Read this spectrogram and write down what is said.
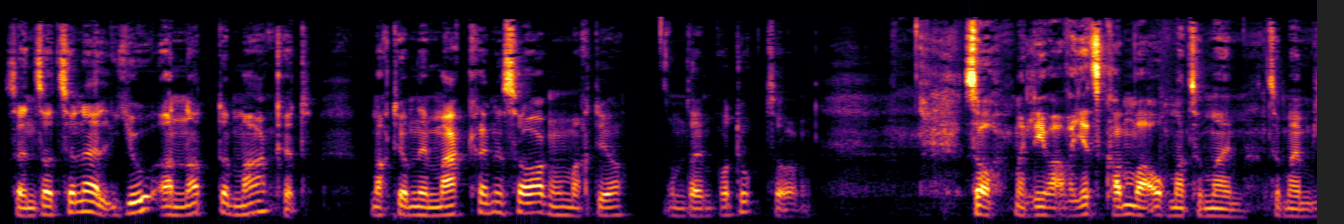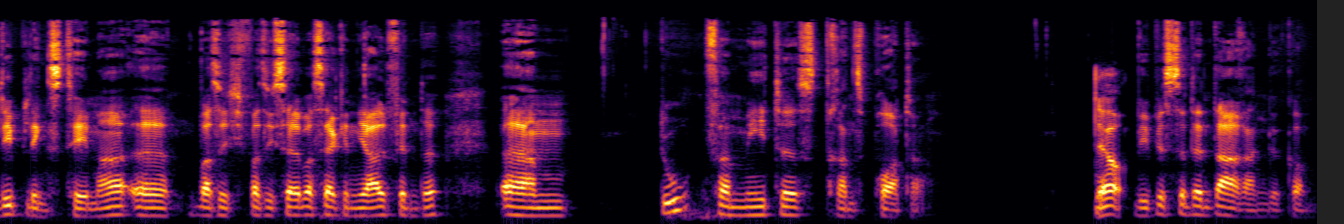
Sensationell. You are not the market. Mach dir um den Markt keine Sorgen, mach dir um dein Produkt Sorgen. So, mein Lieber, aber jetzt kommen wir auch mal zu meinem, zu meinem Lieblingsthema, äh, was, ich, was ich selber sehr genial finde. Ähm, du vermietest Transporter. Ja. Wie bist du denn daran gekommen?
